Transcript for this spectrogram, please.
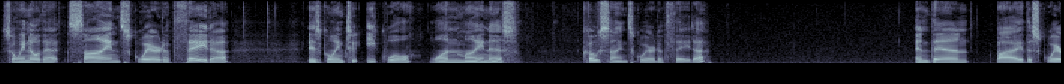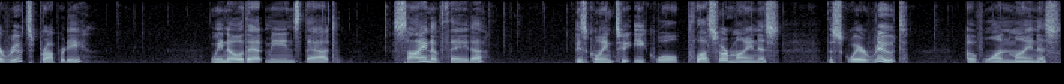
So we know that sine squared of theta is going to equal 1 minus cosine squared of theta. And then by the square roots property, we know that means that sine of theta is going to equal plus or minus the square root of 1 minus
